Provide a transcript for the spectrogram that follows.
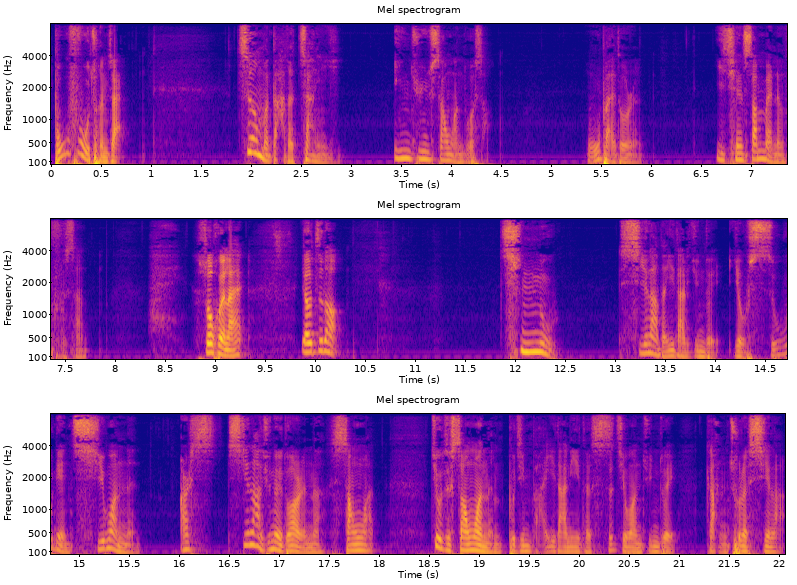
不复存在。这么大的战役。英军伤亡多少？五百多人，一千三百人负伤。唉，说回来，要知道，侵入希腊的意大利军队有十五点七万人，而希希腊军队多少人呢？三万。就这三万人，不仅把意大利的十几万军队赶出了希腊，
